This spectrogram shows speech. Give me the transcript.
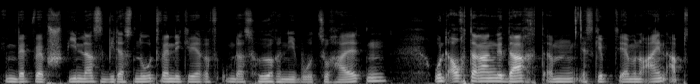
im Wettbewerb spielen lassen, wie das notwendig wäre, um das höhere Niveau zu halten. Und auch daran gedacht, ähm, es gibt ja immer nur einen ab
